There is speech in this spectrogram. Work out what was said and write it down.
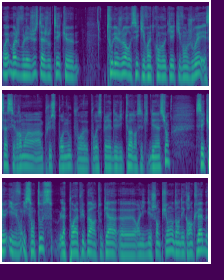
Ouais, moi je voulais juste ajouter que tous les joueurs aussi qui vont être convoqués, qui vont jouer, et ça c'est vraiment un plus pour nous pour, pour espérer des victoires dans cette Ligue des Nations, c'est qu'ils ils sont tous, pour la plupart en tout cas, euh, en Ligue des Champions, dans des grands clubs,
